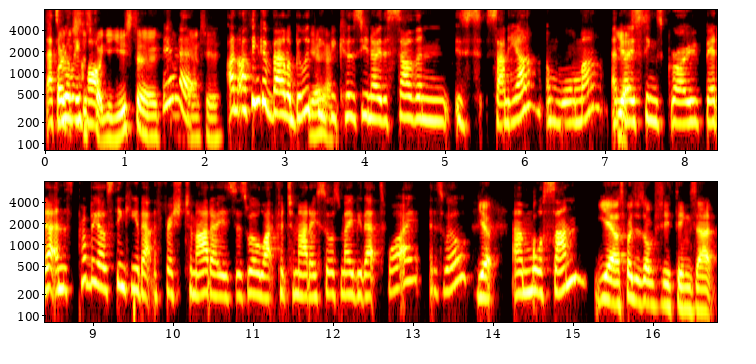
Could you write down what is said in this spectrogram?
that's Suppose really it's just hot." what you're used to. Yeah. down to. And I think availability Yeah. because you know the southern is sunnier and warmer, and those things grow better. And it's probably I was thinking about the fresh tomatoes as well, like for tomato sauce, maybe that's why as well. Yep. Um, more sun, Yeah, I suppose there's obviously things that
